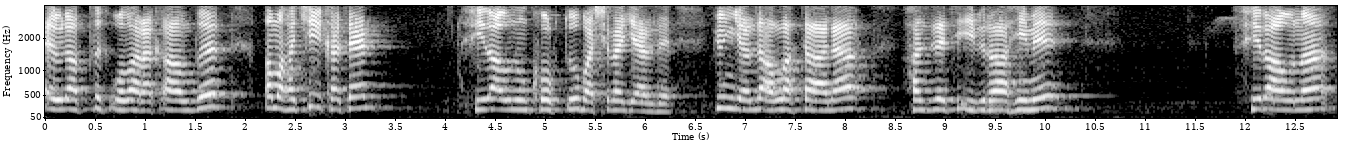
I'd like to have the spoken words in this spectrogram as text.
evlatlık olarak aldı ama hakikaten Firavun'un korktuğu başına geldi. Gün geldi Allah Teala Hazreti İbrahim'i Firavun'a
